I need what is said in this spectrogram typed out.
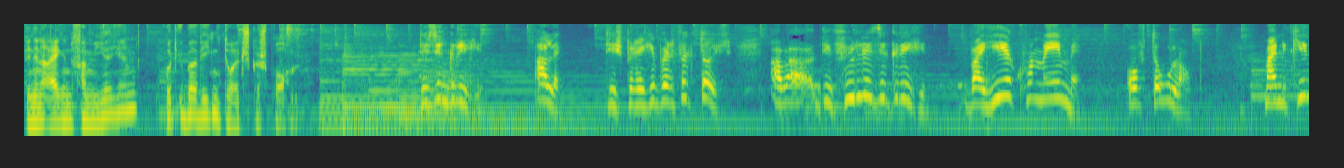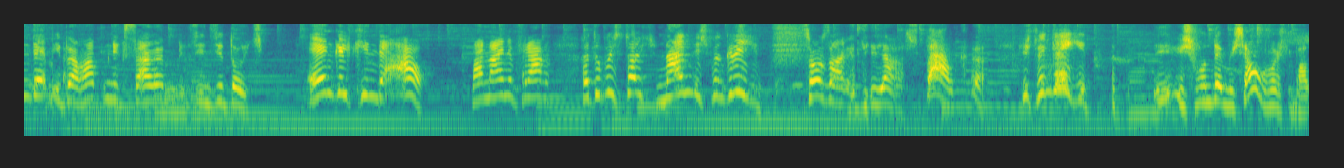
In den eigenen Familien wird überwiegend Deutsch gesprochen. Die sind Griechen, alle. Die sprechen perfekt Deutsch. Aber die fühlen sich Griechen, weil hier kommen immer auf den Urlaub. Meine Kinder überhaupt nichts sagen, sind sie Deutsch. Enkelkinder auch. Wenn eine fragt, du bist Deutsch? Nein, ich bin Griechen. So sagen die, ja, stark. Ich bin Griechen. Ich wundere mich auch manchmal.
